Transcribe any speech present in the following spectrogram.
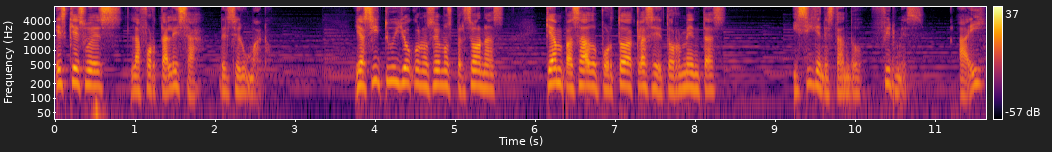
es que eso es la fortaleza del ser humano. Y así tú y yo conocemos personas que han pasado por toda clase de tormentas y siguen estando firmes ahí.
